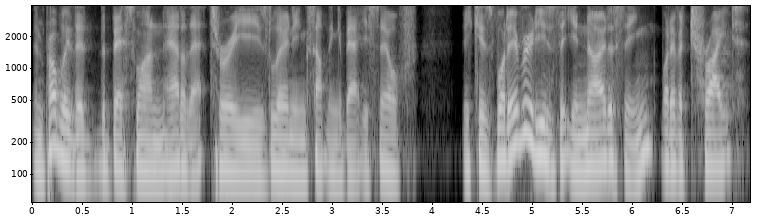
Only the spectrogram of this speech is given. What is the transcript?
and probably the, the best one out of that three is learning something about yourself. Because whatever it is that you're noticing, whatever trait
